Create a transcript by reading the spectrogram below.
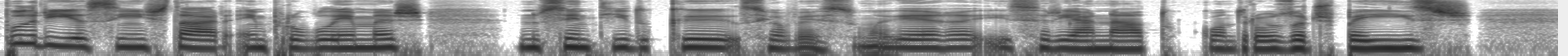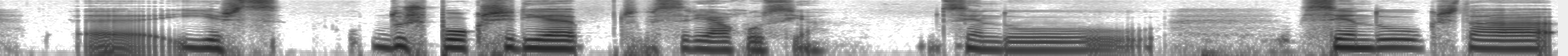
poderia sim estar em problemas no sentido que se houvesse uma guerra e seria a NATO contra os outros países uh, e este dos poucos seria seria a Rússia sendo sendo que está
